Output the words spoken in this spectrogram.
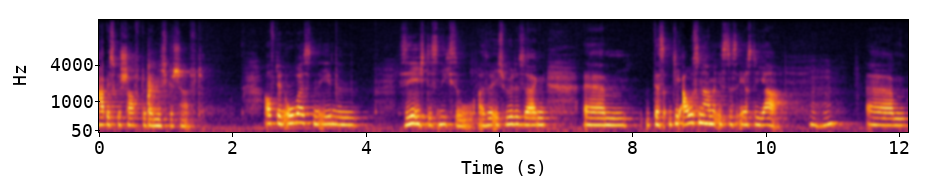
habe ich es geschafft oder nicht geschafft. Auf den obersten Ebenen sehe ich das nicht so. Also ich würde sagen, ähm, das, die Ausnahme ist das erste Jahr. Mhm. Ähm,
